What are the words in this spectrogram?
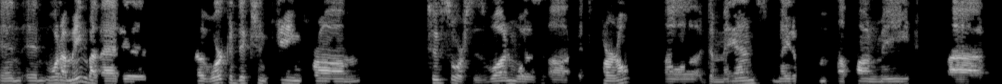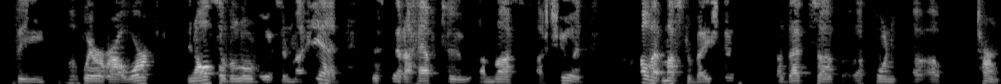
And and what I mean by that is the work addiction came from two sources. One was uh, external uh, demands made upon me by the wherever I worked, and also the little voice in my head that said I have to, I must, I should. I call that musturbation. Uh, that's a, a, coin, a, a, term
